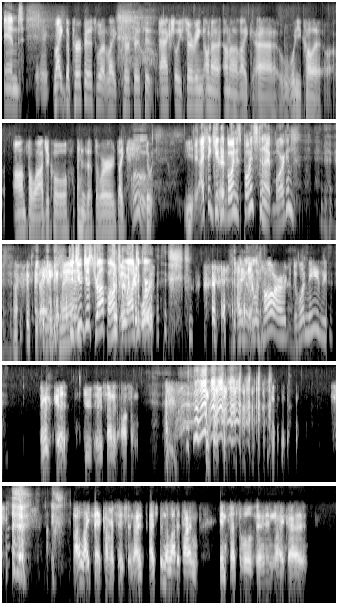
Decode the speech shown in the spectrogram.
and hmm Like the purpose, what like purpose is actually serving on a on a like uh what do you call it? Ontological is that the word? Like ooh. the- y- I think you Yeah. get bonus points tonight, Morgan. thanks. Did you just drop That is a ontological? word. I, it was hard. It wasn't easy. It was good. You, it sounded awesome. I like that conversation. I I spend a lot of time in festivals and in like uh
